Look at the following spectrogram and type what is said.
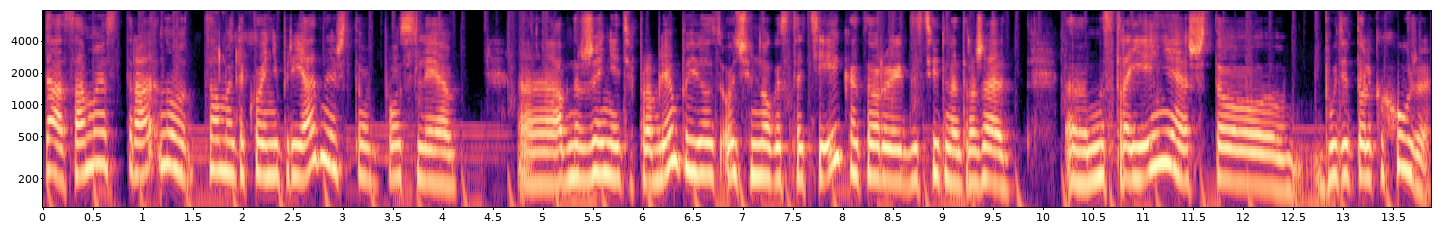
Да, самое, стра... ну, самое такое неприятное, что после обнаружения этих проблем появилось очень много статей, которые действительно отражают э, настроение, что будет только хуже,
